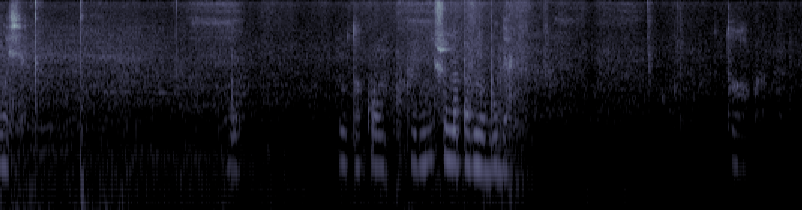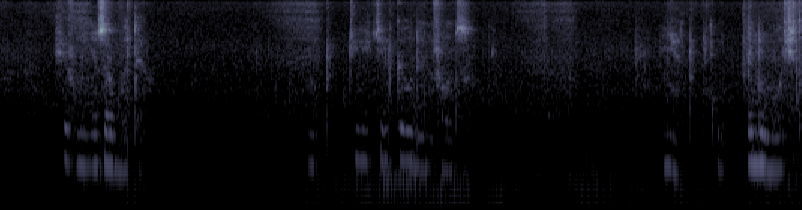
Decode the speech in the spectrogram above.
Ось. О. Ну так вам видніше, напевно, буде. Так. Що ж мені зробити? Ну, тут є тільки один шанс. Ні, тут нікого. Ну, бачите.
